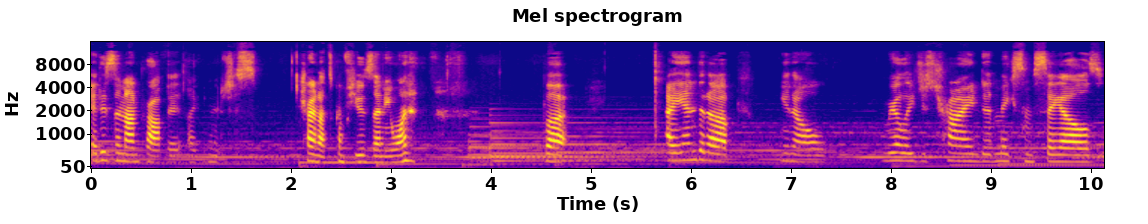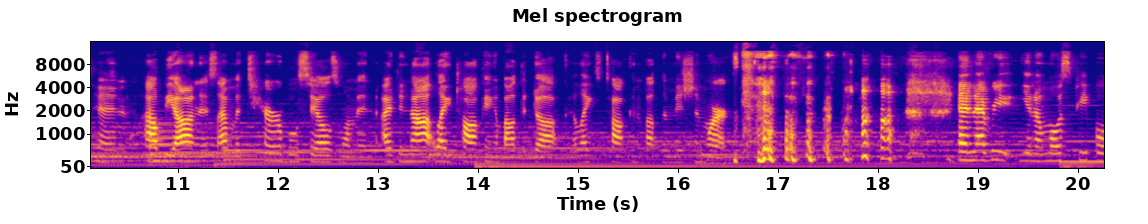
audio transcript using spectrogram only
it is a nonprofit. I can just try not to confuse anyone. but I ended up, you know, really just trying to make some sales. And I'll be honest, I'm a terrible saleswoman. I did not like talking about the duck. I liked talking about the mission work. and every, you know, most people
